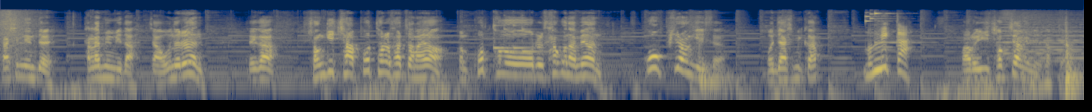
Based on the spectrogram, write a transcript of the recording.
자신님들. 달람입니다. 자 오늘은 제가 전기차 포터를 샀잖아요. 그럼 포터를 사고 나면 꼭 필요한 게 있어요. 뭔지 아십니까? 뭡니까? 바로 이 적재함입니다 적재함.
